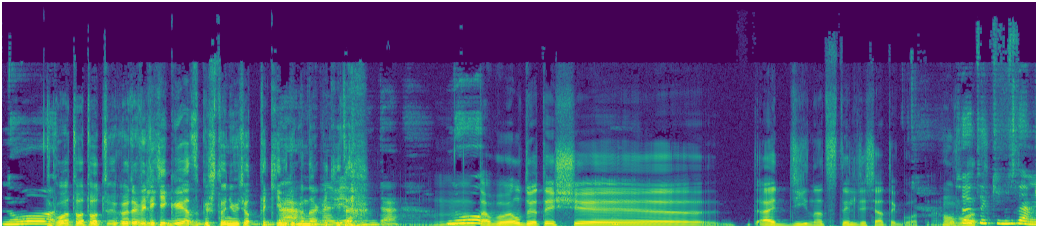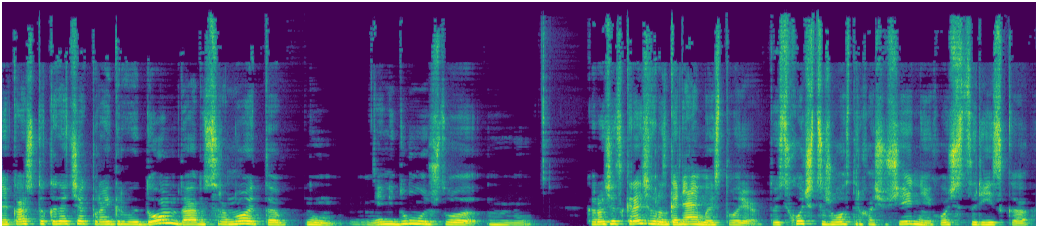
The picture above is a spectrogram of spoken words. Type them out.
Но... Вот-вот-вот, какой-то великий Гэтсби, что-нибудь вот такие да, времена какие-то. да. Ну, это был 2011 или 10 год. Ну, Все-таки, не знаю, мне кажется, что когда человек проигрывает дом, да, но все равно это, ну, я не думаю, что... Короче, скорее всего, разгоняемая история. То есть хочется же острых ощущений, хочется риска,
